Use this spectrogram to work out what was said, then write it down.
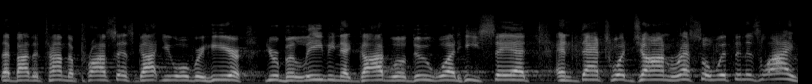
that by the time the process got you over here, you're believing that God will do what He said. And that's what John wrestled with in his life.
